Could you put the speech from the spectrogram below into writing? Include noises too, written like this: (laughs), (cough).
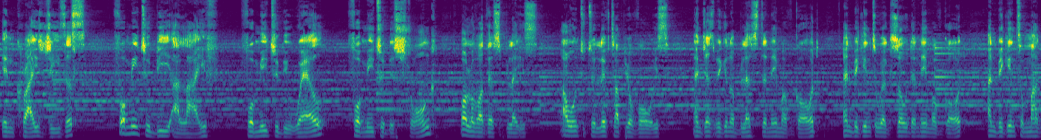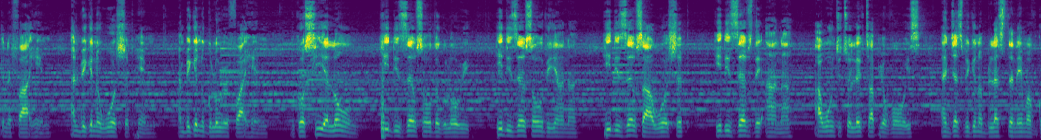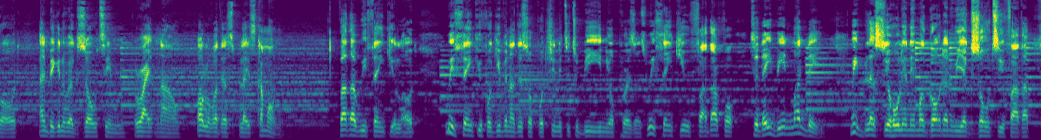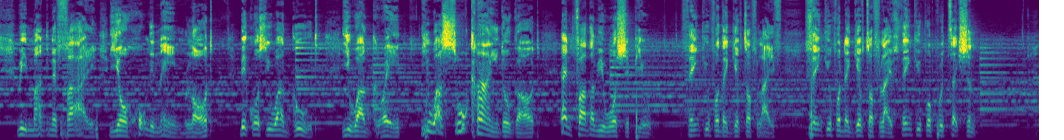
in Christ Jesus for me to be alive, for me to be well, for me to be strong all over this place. I want you to lift up your voice and just begin to bless the name of God and begin to exalt the name of God and begin to magnify Him and begin to worship Him and begin to glorify Him because He alone, He deserves all the glory, He deserves all the honor, He deserves our worship, He deserves the honor. I want you to lift up your voice and just begin to bless the name of God and begin to exalt Him right now all over this place. Come on. Father, we thank you, Lord. We thank you for giving us this opportunity to be in your presence. We thank you, Father, for today being Monday. We bless your holy name, O God, and we exalt you, Father. We magnify your holy name, Lord, because you are good, you are great, you are so kind, O God. And Father, we worship you. Thank you for the gift of life. Thank you for the gift of life. Thank you for protection.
